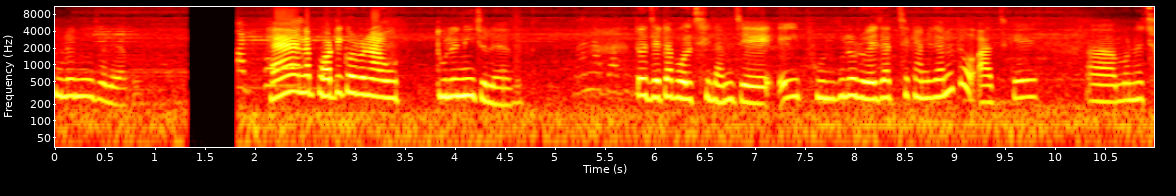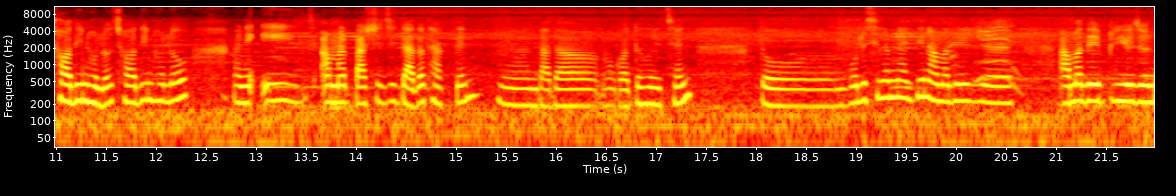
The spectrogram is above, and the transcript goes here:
তুলে নিয়ে চলে যাবে। হ্যাঁ না পটি করবে না তুলে নিয়ে চলে যাবে। তো যেটা বলছিলাম যে এই ফুলগুলো রয়ে যাচ্ছে কেন জানো তো? আজকে মনে হয় ছ দিন হলো। ছদিন হলো মানে এই আমার পাশে যে দাদা থাকতেন দাদা গত হয়েছেন, তো বলেছিলাম না একদিন আমাদের আমাদের প্রিয়জন,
